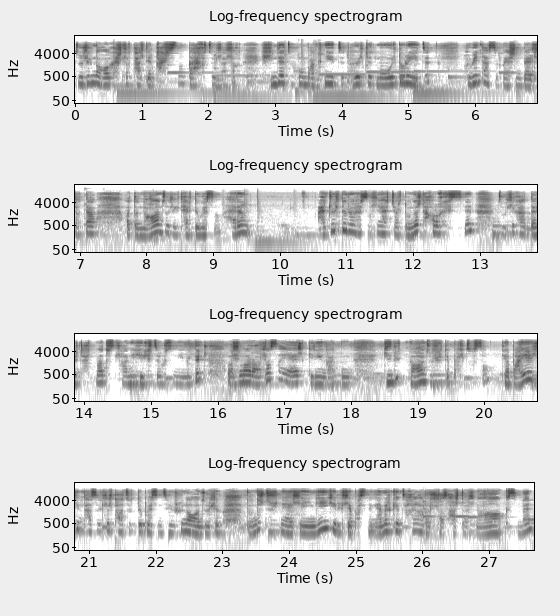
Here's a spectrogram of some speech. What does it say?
зүлэг ногоог ачлах тал дээр гарсан гайх зүйл алга. Эхэндээ зөвхөн банкны эзэд, хуульчид мөн үйлдвэрийн эзэд хувийн тасаг байшинд барилгадаа одоо ногоон зүйлийг тарьдаг байсан. Харин Ажил дөрөв хясгалын ачаар дундаж давхрах хэснээр зүлэг хадагч автомат тусалгааны хэрэгцээ өснө нэмэгдэж улмаар олон сая айл гэрийн гадна гинэт ногоон зүлэгтэй болцсон. Тэгээ баян айлын тасаглал тооцогддог байсан цэвэрхэн ногоон зүлэг дундаж түвшний айлын энгийн хэрэглээ болсныг Америкийн захын оролдлоос харж байна гэсэн байна.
